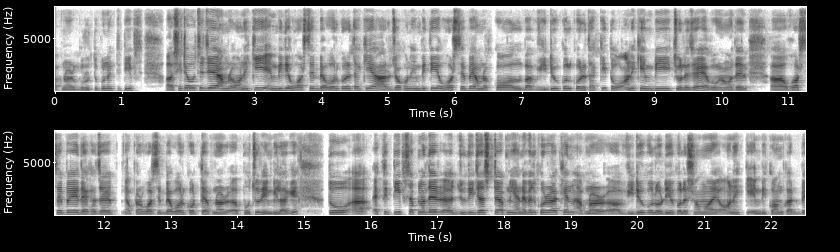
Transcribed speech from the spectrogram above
আপনার গুরুত্বপূর্ণ একটি টিপস সেটা হচ্ছে যে আমরা অনেকেই এমবি দিয়ে হোয়াটসঅ্যাপ ব্যবহার করে থাকি, আর যখন এমবি দিয়ে হোয়াটসঅ্যাপে আমরা কল বা ভিডিও কল করে থাকি, তো অনেক এমবি চলে যায় এবং আমাদের হোয়াটসঅ্যাপে দেখা যায় আপনার হোয়াটসঅ্যাপ ব্যবহার করতে আপনার প্রচুর এমবি লাগে। তো একটি টিপস আপনাদের যদি জাস্ট আপনি অ্যানেবেল করে রাখেন, আপনার ভিডিও কল অডিও কলের সময় অনেক এমবি কম কাটবে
